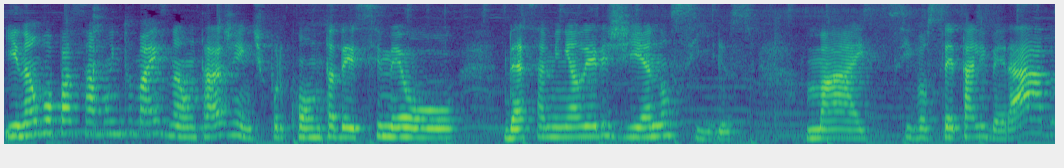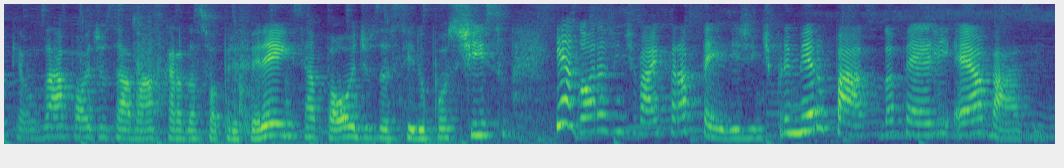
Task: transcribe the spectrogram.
E não vou passar muito mais não, tá, gente? Por conta desse meu... dessa minha alergia nos cílios. Mas se você tá liberado, quer usar, pode usar a máscara da sua preferência, pode usar cílio postiço. E agora a gente vai pra pele, gente. Primeiro passo da pele é a base.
